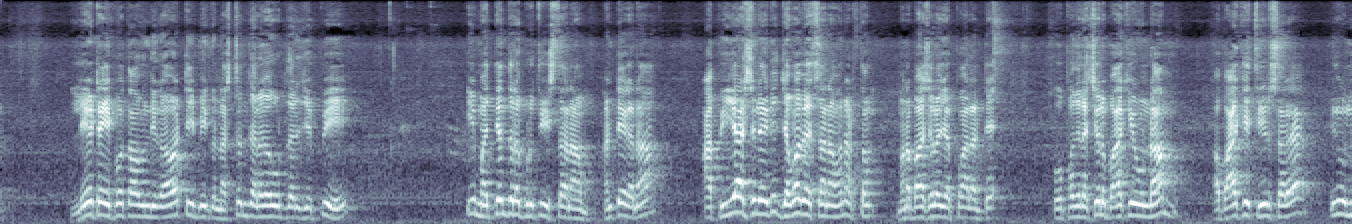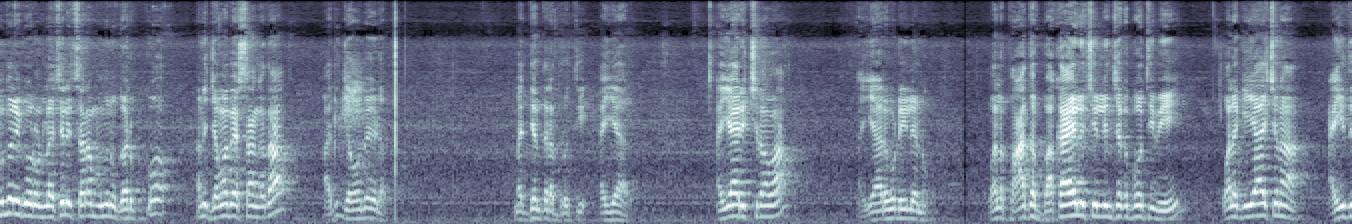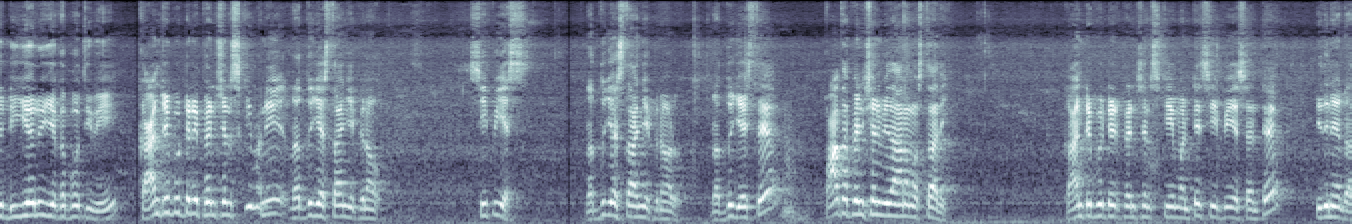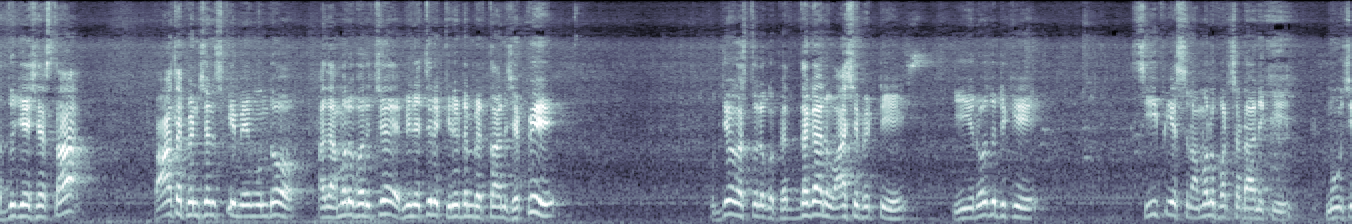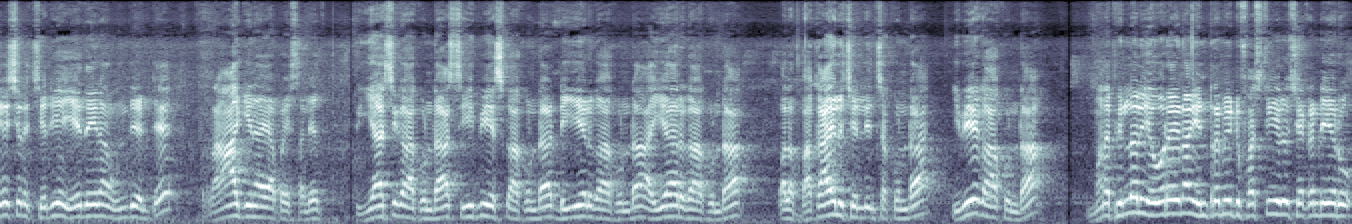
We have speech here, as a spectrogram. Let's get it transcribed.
లేట్ అయిపోతూ ఉంది కాబట్టి మీకు నష్టం జరగకూడదని చెప్పి ఈ మధ్యంతర భృతి ఇస్తానాం. అంటే కదా? ఆ పిఆర్సీలోకి జమ వేస్తానామని అర్థం. మన భాషలో చెప్పాలంటే. ఓ పది లక్షలు బాకీ ఉండాం. ఆ బాకీ తీరుస్తారా? ఇది ముందు నీకు రెండు లక్షలు ఇస్తారా? ముందు నువ్వు గడుపుకో అని జమ వేస్తాం కదా? అది జమ వేయడం. మధ్యంతర భృతి. అయ్యారు. అయ్యారు ఇచ్చినావా? అయ్యారు కూడా ఇల్లేను వాళ్ళ పాత బకాయిలు చెల్లించకపోతేవి. వాళ్ళకి ఇవ్వాల్సిన ఐదు డిఏలు ఇవ్వకపోతేవి. కాంట్రిబ్యూటరీ పెన్షన్ స్కీమ్ అని రద్దు చేస్తా అని చెప్పినావు. సిపిఎస్ రద్దు చేస్తా అని చెప్పినాడు. రద్దు చేస్తే పాత పెన్షన్ విధానం వస్తుంది. కాంట్రిబ్యూటెడ్ పెన్షన్ స్కీమ్ అంటే సిపిఎస్ అంటే ఇది నేను రద్దు చేసేస్తా. పాత పెన్షన్ స్కీమ్ ఏముందో అది అమలు పరిచే మీ నెత్తిన కిరీటం పెడతా అని చెప్పి ఉద్యోగస్తులకు పెద్దగాను ఆశ పెట్టి ఈ రోజుటికి సిపిఎస్ను అమలుపరచడానికి నువ్వు చేసిన చర్య ఏదైనా ఉంది అంటే రాగినాయా పైసా లేదు. పిఆర్సీ కాకుండా సిపిఎస్ కాకుండా డిఏలు కాకుండా ఐఆర్ కాకుండా వాళ్ళ బకాయిలు చెల్లించకుండా ఇవే కాకుండా మన పిల్లలు ఎవరైనా intermediate first year second year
